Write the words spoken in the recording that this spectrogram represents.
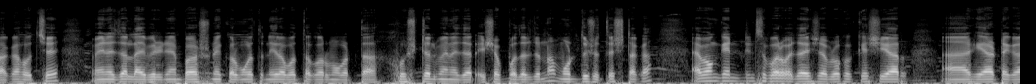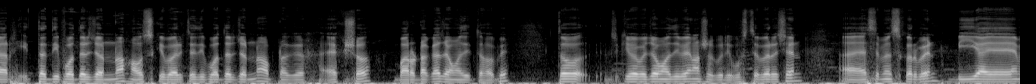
টাকা হচ্ছে ম্যানেজার লাইব্রেরিয়ান প্রশাসনিক কর্মকর্তা, নিরাপত্তা কর্মকর্তা হোস্টেল ম্যানেজার এসব পদের জন্য মোট দুশো তেইশ টাকা এবং ক্যান্টিন সুপারভাইজার হিসাব রক্ষক ক্যাশিয়ার কেয়ারটেকার ইত্যাদি পদের জন্য হাউসকিপার ইত্যাদি পদের জন্য আপনাকে একশো বারো টাকা জমা দিতে হবে। তো কীভাবে জমা দিবেন? আশা করি বুঝতে পেরেছেন। এস এম এস করবেন বিআইএম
